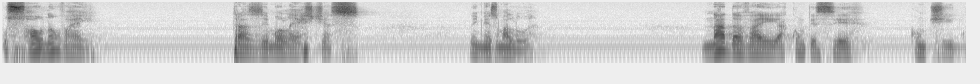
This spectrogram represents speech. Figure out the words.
o sol não vai trazer moléstias nem mesmo a lua. Nada vai acontecer contigo,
